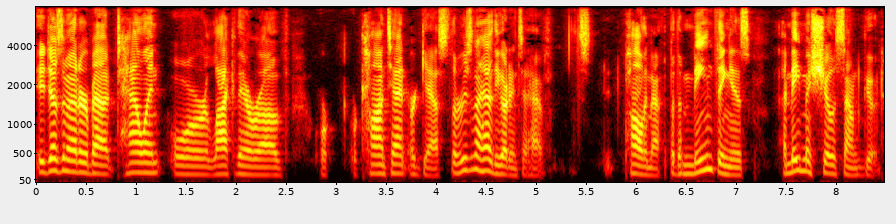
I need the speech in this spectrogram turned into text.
it doesn't matter about talent or lack thereof or, or content or guests. The reason I have the audience I have, it's polymath. But the main thing is I made my show sound good.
